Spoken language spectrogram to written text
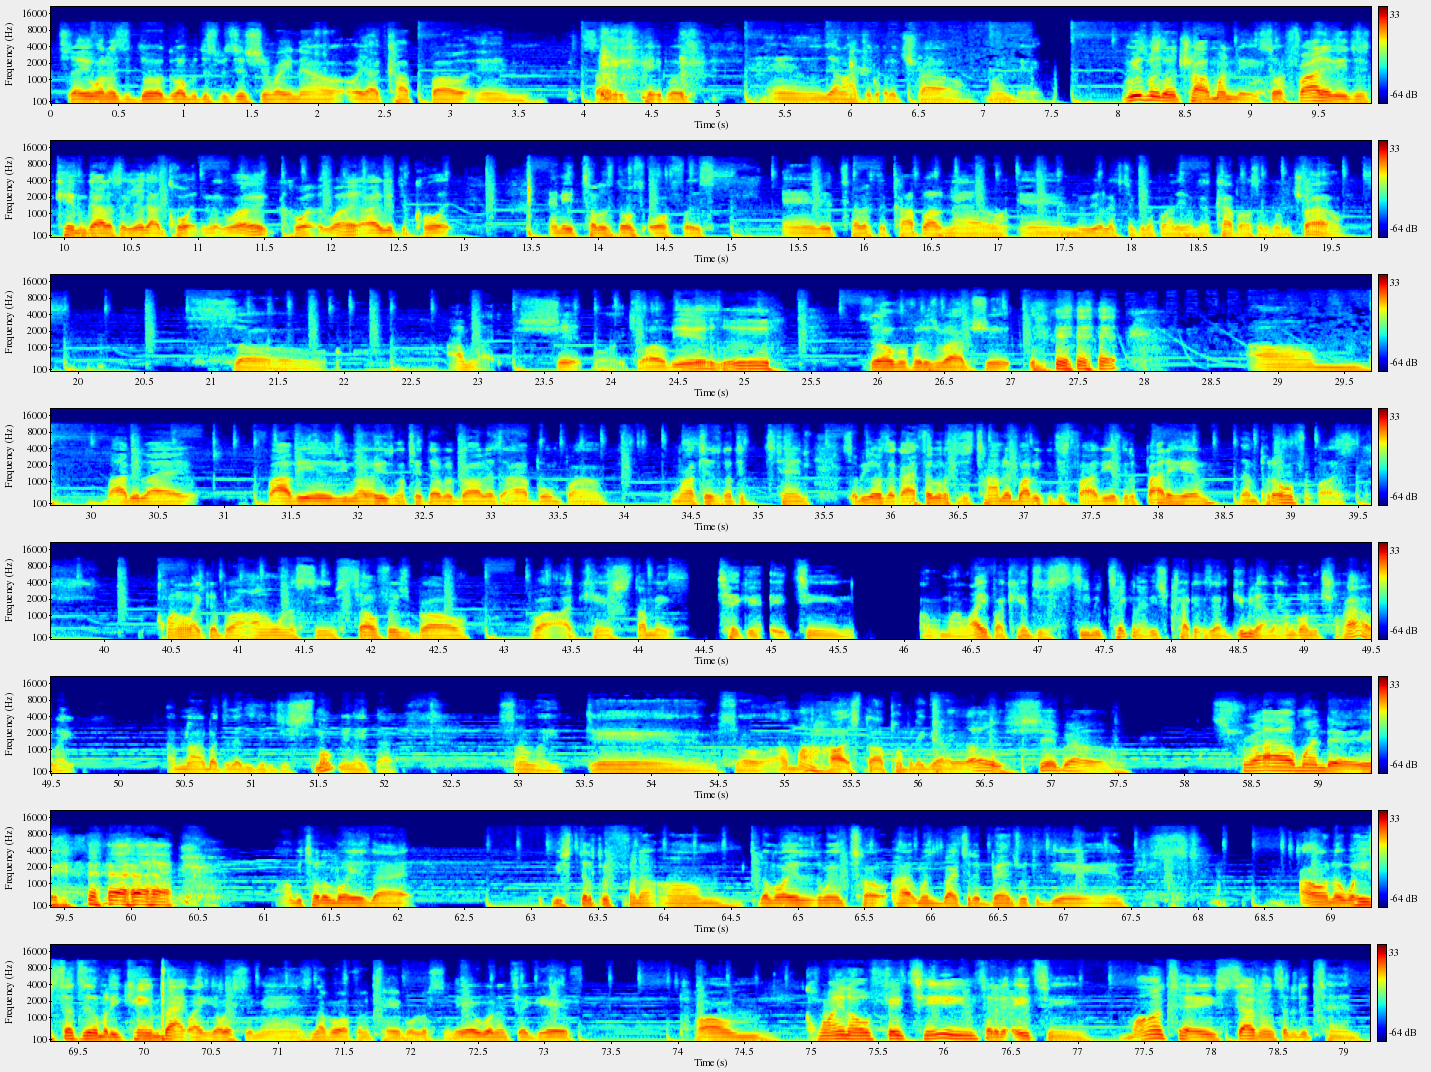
So he wanted us to do a global disposition right now, or y'all cop out and sign his papers, and y'all don't have to go to trial Monday. We was supposed to go to trial Monday, so Friday they just came and got us like, y'all got caught. They're like, what? Court? What? I went to court, and they tell us those offers, and they tell us to cop out now, and we'll let's take it up out of here. And cop out, so we're going to trial. So I'm like, shit, boy, 12 years, Ugh. it's over for this rap shit. um. Bobby like five years, you know, he's gonna take that regardless. Ah, boom, boom. Montez gonna take ten. So we was like, I feel like this time that Bobby get this five years, get up out of here, then put on for us. Kind of like it, bro. I don't want to seem selfish, bro, but I can't stomach taking 18 of my life. I can't just see me taking that. These crackers gotta give me that. Like I'm going to trial. Like I'm not about to let these niggas just smoke me like that. So I'm like, damn. So uh, my heart start pumping again. Like, oh shit, bro trial Monday. um, we told the lawyers that we stood up in front of um the lawyers went to, went back to the bench with the DA and I don't know what he said to them, but he came back like, yo, listen, man, it's never off on the table. Listen, they're willing to give um Quino 15 instead of the 18, Monte 7 instead of the 10,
